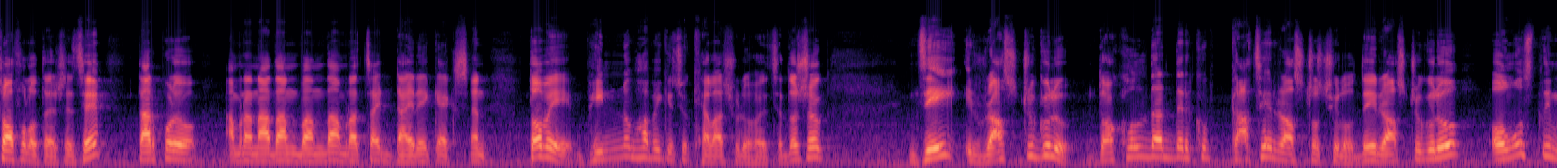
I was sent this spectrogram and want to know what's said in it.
সফলতা এসেছে, তারপরেও আমরা নাদান বান্দা, আমরা চাই ডাইরেক্ট অ্যাকশন তবে ভিন্নভাবে কিছু খেলা শুরু হয়েছে। দর্শক যেই রাষ্ট্রগুলো দখলদারদের খুব কাছের রাষ্ট্র ছিল, যেই রাষ্ট্রগুলো অমুসলিম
